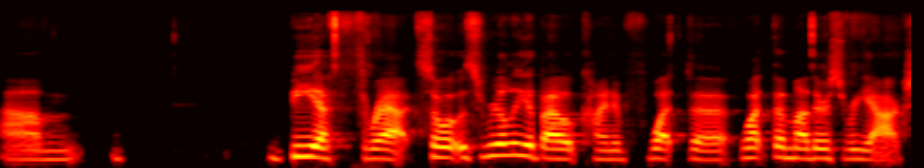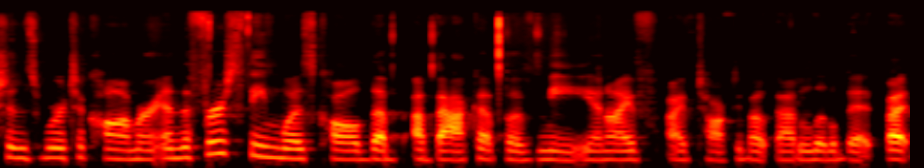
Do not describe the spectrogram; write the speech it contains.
um, be a threat. So it was really about kind of what the what the mother's reactions were to Calmer. And the first theme was called the a backup of me, and I've I've talked about that a little bit. But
